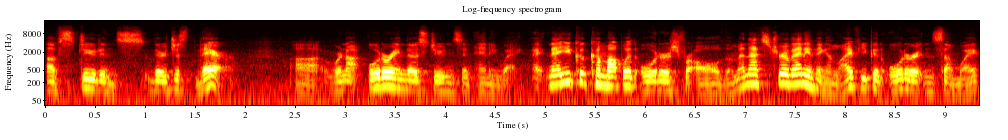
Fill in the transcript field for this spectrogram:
of students. They're just there. Uh, we're not ordering those students in any way. Now, you could come up with orders for all of them, and that's true of anything in life. You can order it in some way,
